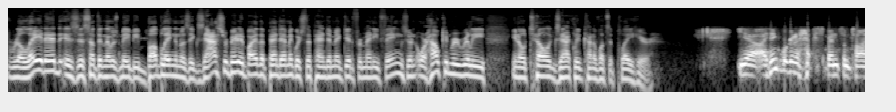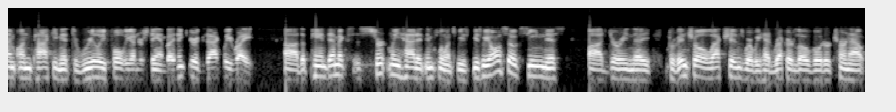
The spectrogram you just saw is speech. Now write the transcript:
related? Is this something that was maybe bubbling and was exacerbated by the pandemic, which the pandemic did for many things? And, or how can we really, you know, tell exactly kind of what's at play here? Yeah, I think we're going to have to spend some time unpacking it to really fully understand. But I think you're exactly right. Uh, the pandemic certainly had an influence because we also have seen this uh, during the provincial elections where we had record low voter turnout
